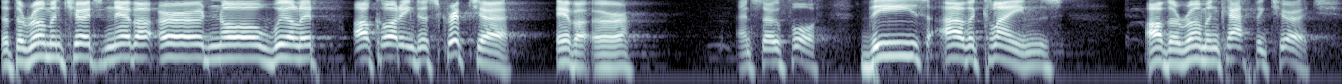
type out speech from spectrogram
that the Roman church never erred, nor will it, according to Scripture, ever err, and so forth. These are the claims of the Roman Catholic Church.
